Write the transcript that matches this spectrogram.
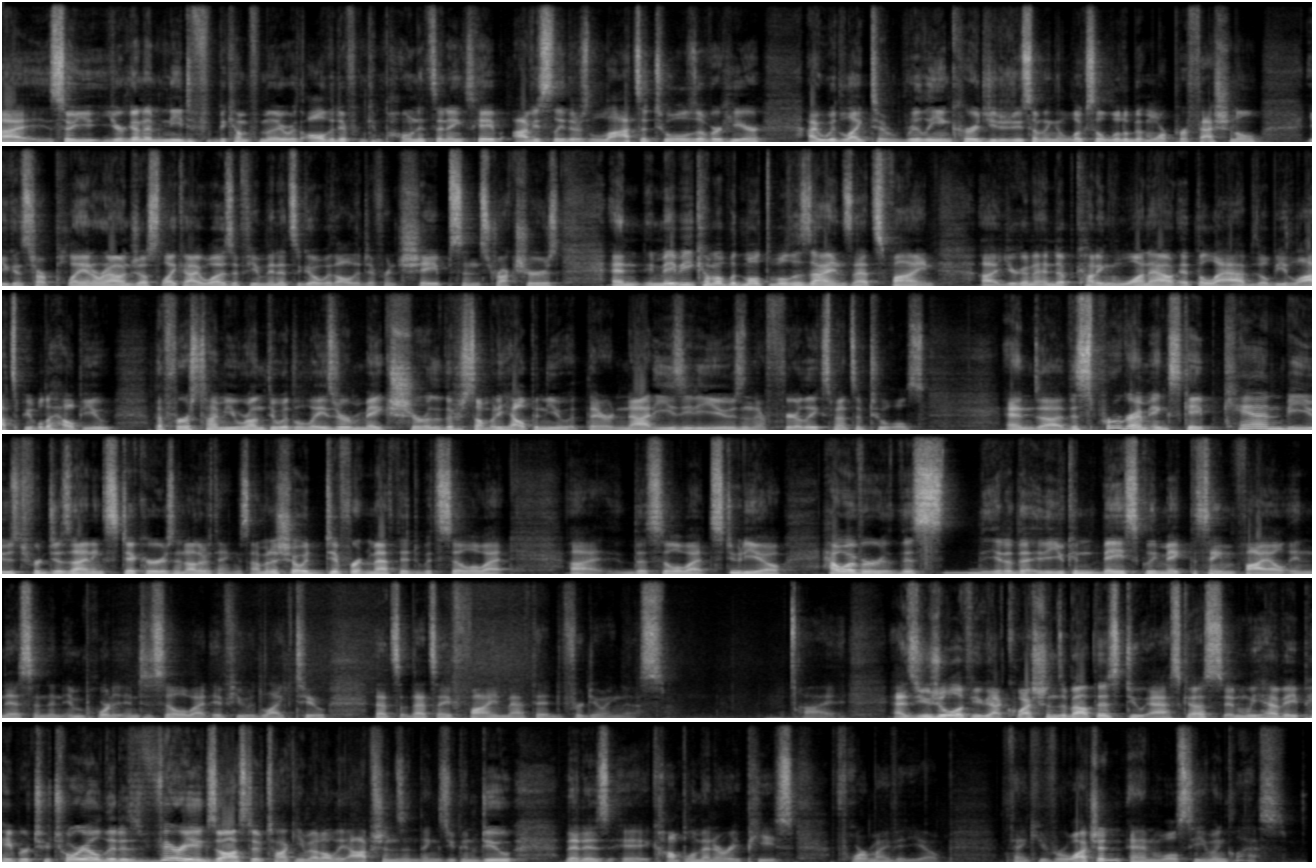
Uh, so you, are going to need to become familiar with all the different components in Inkscape. Obviously, there's lots of tools over here. I would like to really encourage you to do something that looks a little bit more professional. You can start playing around just like I was a few minutes ago with all the different shapes and structures and maybe come up with multiple designs. That's fine. Uh, you're going to end up cutting one out at the lab. There'll be lots of people to help you. The first time you run through with a laser, make sure that there's somebody helping you. They're not easy to use and they're fairly expensive tools. And uh, this program, Inkscape, can be used for designing stickers and other things. I'm going to show a different method with Silhouette, uh, the Silhouette Studio. However, this you know the, you can basically make the same file in this and then import it into Silhouette if you would like to. That's that's a fine method for doing this. Uh, as usual, if you've got questions about this, do ask us. And we have a paper tutorial that is very exhaustive, talking about all the options and things you can do. That is a complimentary piece for my video. Thank you for watching, and we'll see you in class.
